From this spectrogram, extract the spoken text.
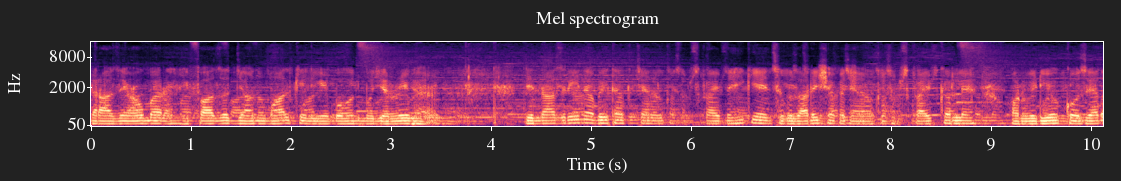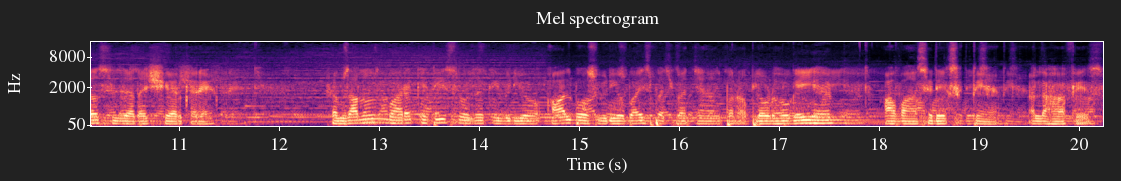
دراز عمر، حفاظت، جان و مال کے لیے بہت مجرب ہیں۔ جن ناظرین ابھی تک چینل کو سبسکرائب نہیں کیا ان سے گزارش ہے کہ چینل کو سبسکرائب کر لیں اور ویڈیو کو زیادہ سے زیادہ شیئر کریں۔ رمضان المبارک کے تیس روزہ کی ویڈیو، آل بوس ویڈیو بائیس پچپن چینل پر اپلوڈ ہو گئی ہے۔ آپ وہاں سے دیکھ سکتے ہیں۔ اللہ حافظ۔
